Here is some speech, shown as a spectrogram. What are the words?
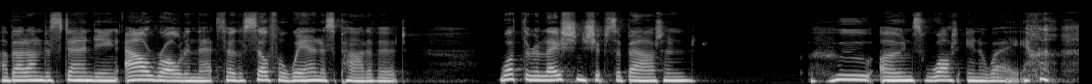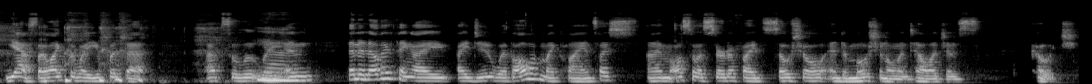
about understanding our role in that. So, the self awareness part of it, what the relationship's about, and who owns what in a way. yes, I like the way you put that. Absolutely. Yeah. And then another thing I, I do with all of my clients, I, I'm also a certified social and emotional intelligence coach.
